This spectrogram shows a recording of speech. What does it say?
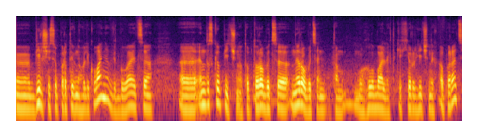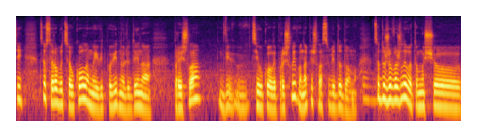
е, більшість оперативного лікування відбувається ендоскопічно, тобто робиться, не робиться там глобальних таких хірургічних операцій. Це все робиться уколами, і відповідно людина прийшла. Ці уколи пройшли, вона пішла собі додому. Це дуже важливо, тому що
